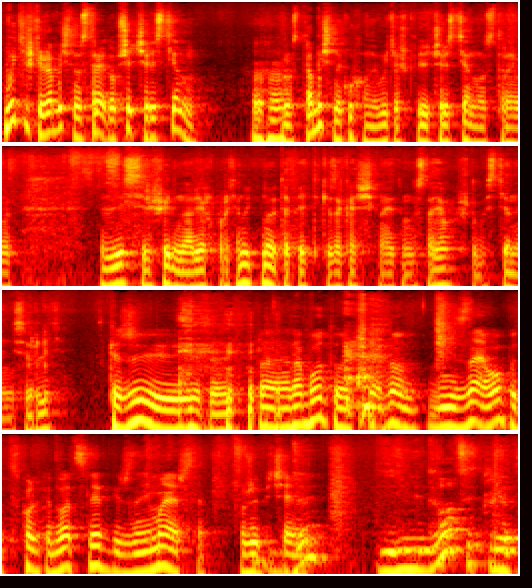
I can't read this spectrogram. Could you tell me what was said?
Вытяжки же обычно устраивают вообще через стену. Ага. Просто обычная кухонная вытяжка ее через стену устраивает. Здесь решили наверх протянуть, но это опять-таки заказчик на этом настоял, чтобы стены не сверлить. Скажи это, про работу вообще, ну, не знаю, опыт, сколько, 20 лет, говоришь, занимаешься уже печами? Да, Не 20 лет.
